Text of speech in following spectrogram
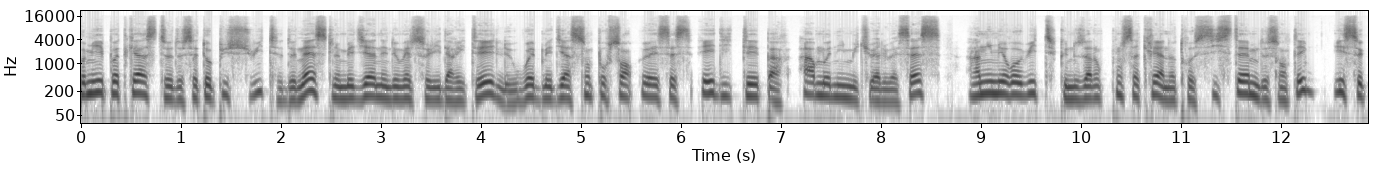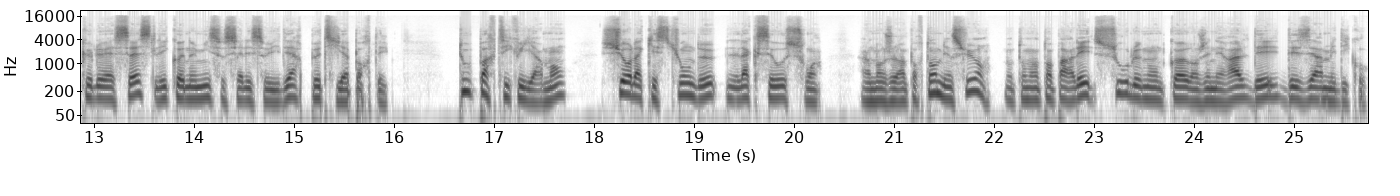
Premier podcast de cet opus suite de NES, le média des nouvelles solidarités, le web média 100% ESS édité par Harmonie Mutuelle ESS, un numéro 8 que nous allons consacrer à notre système de santé et ce que l'ESS, l'économie sociale et solidaire, peut y apporter. Tout particulièrement sur la question de l'accès aux soins. Un enjeu important, bien sûr, dont on entend parler sous le nom de code en général des déserts médicaux.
